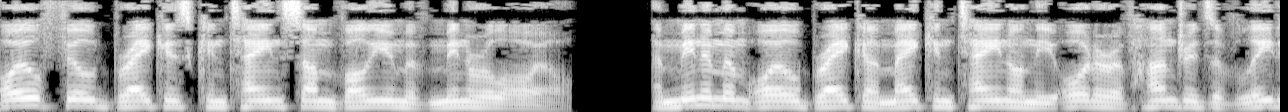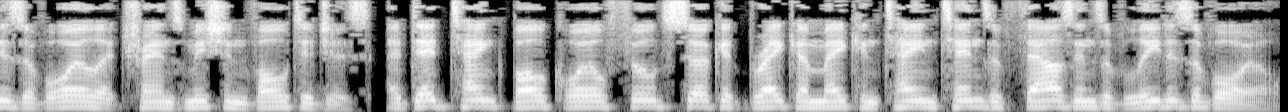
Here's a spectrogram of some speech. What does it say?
Oil-filled breakers contain some volume of mineral oil. A minimum oil breaker may contain on the order of hundreds of liters of oil at transmission voltages, a dead tank bulk oil-filled circuit breaker may contain tens of thousands of liters of oil.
